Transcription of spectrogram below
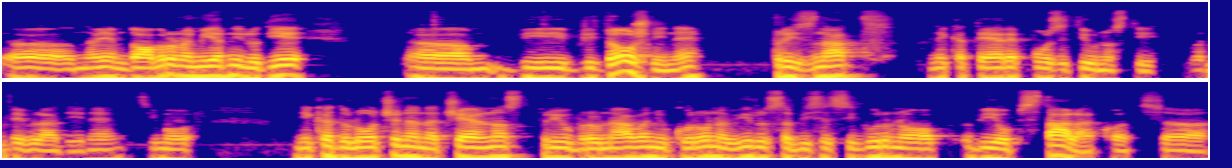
uh, vem, dobro namerni ljudje, uh, bi bili dolžni ne, priznati nekatere pozitivnosti v tej vladi. Ne. Recimo, neka določena načelnost pri obravnavanju koronavirusa bi se sigurno ob, bi obstala kot. Uh,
